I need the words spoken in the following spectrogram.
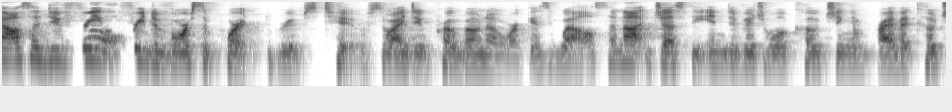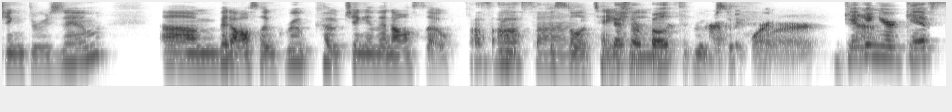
I also do free oh. free divorce support groups too. So I do pro bono work as well. So not just the individual coaching and private coaching through Zoom, um, but also group coaching and then also That's awesome. facilitation. You guys are both group support. Giving yeah. your gifts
